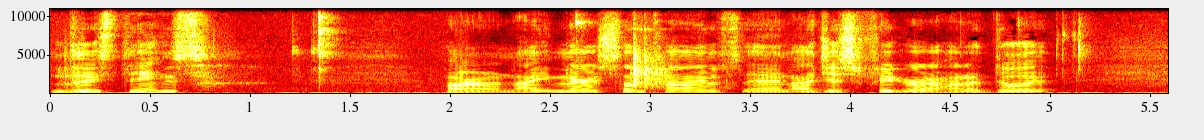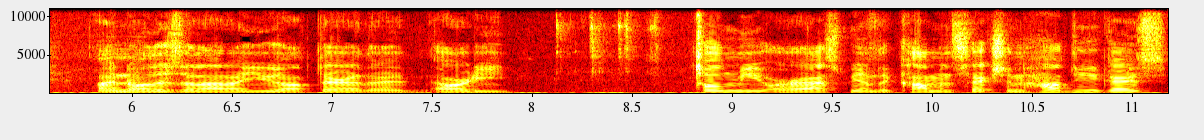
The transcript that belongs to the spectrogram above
these things are a nightmare sometimes and I just figure out how to do it. I know there's a lot of you out there that already told me or asked me in the comment section how do you guys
